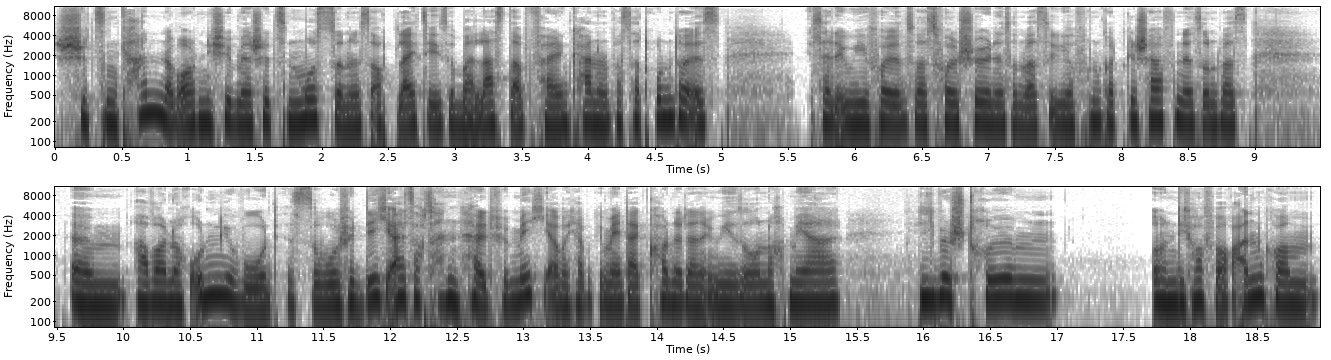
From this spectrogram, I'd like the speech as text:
schützen kann, aber auch nicht mehr schützen muss, sondern es auch gleichzeitig so Ballast abfallen kann und was da drunter ist, ist halt irgendwie voll, was voll Schönes und was irgendwie von Gott geschaffen ist und was ähm, aber noch ungewohnt ist, sowohl für dich als auch dann halt für mich. Aber ich habe gemerkt, da konnte dann irgendwie so noch mehr Liebe strömen und ich hoffe auch ankommen,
